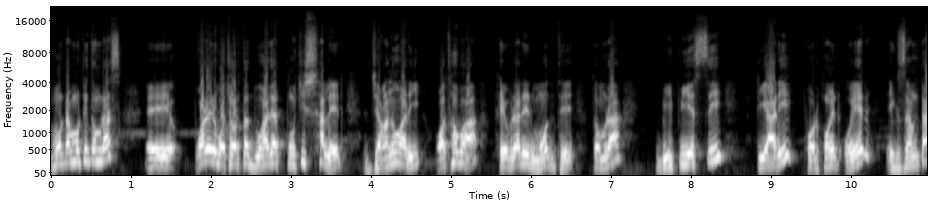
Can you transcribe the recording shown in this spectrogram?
মোটামুটি তোমরা পরের বছর অর্থাৎ দু হাজার পঁচিশ সালের জানুয়ারি অথবা ফেব্রুয়ারির মধ্যে তোমরা বিপিএসসি টিআরই ফোর পয়েন্ট ওয়ের এক্সামটা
